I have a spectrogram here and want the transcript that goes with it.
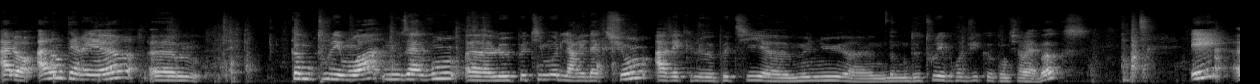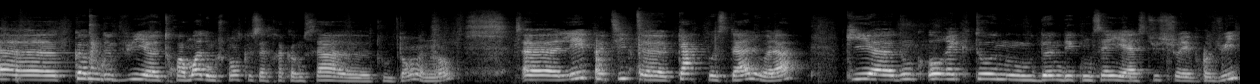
Alors à l'intérieur euh, comme tous les mois, nous avons le petit mot de la rédaction avec le petit menu donc de tous les produits que contient la box. Et comme depuis 3 mois, donc je pense que ça sera comme ça tout le temps maintenant, les petites cartes postales, voilà, qui euh, donc au recto nous donnent des conseils et astuces sur les produits.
